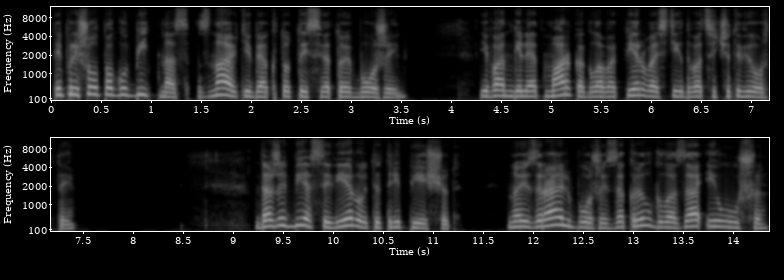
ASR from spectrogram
Ты пришел погубить нас. Знаю тебя, кто ты, Святой Божий». Евангелие от Марка, глава 1, стих 24. Даже бесы веруют и трепещут. Но Израиль Божий закрыл глаза и уши,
